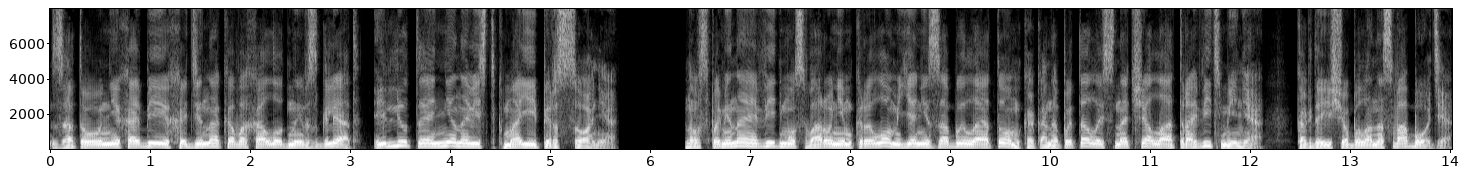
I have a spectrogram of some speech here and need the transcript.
Зато у них обеих одинаково холодный взгляд и лютая ненависть к моей персоне. Но вспоминая ведьму с вороньим крылом, я не забыла о том, как она пыталась сначала отравить меня, когда еще была на свободе,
